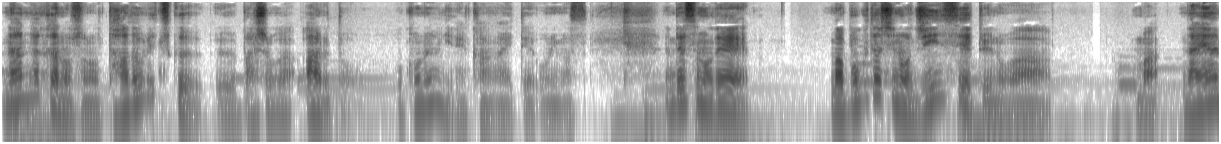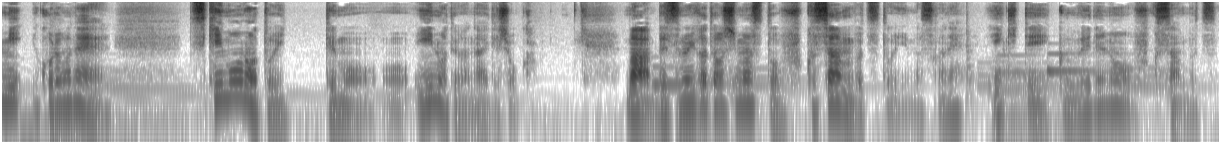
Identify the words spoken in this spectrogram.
何らかのそのたどり着く場所があるとこのようにね考えております。ですので、まあ、僕たちの人生というのは、まあ、悩みこれはねつきものと言ってもいいのではないでしょうか。まあ別の言い方をしますと副産物と言いますかね。生きていく上での副産物。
